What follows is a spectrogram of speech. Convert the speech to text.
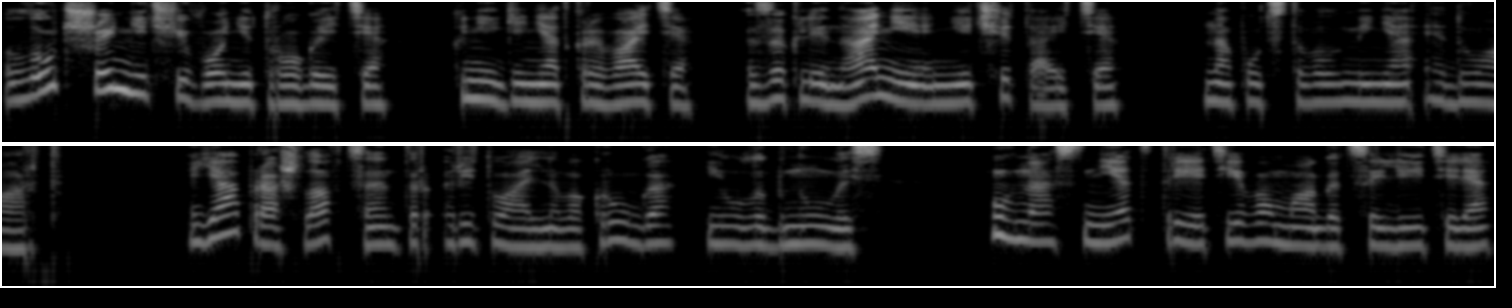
«Лучше ничего не трогайте, книги не открывайте, заклинания не читайте», — напутствовал меня Эдуард. Я прошла в центр ритуального круга и улыбнулась. У нас нет третьего мага-целителя,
